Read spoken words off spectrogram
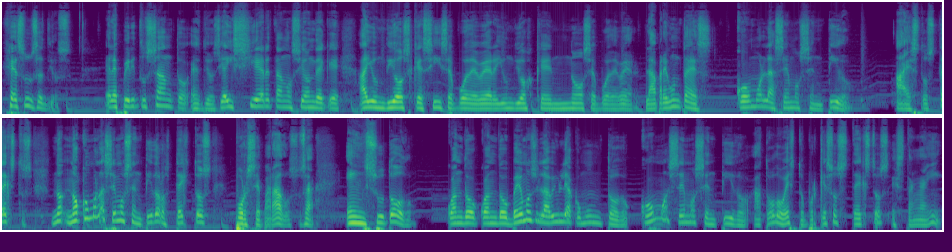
Jesús es Dios. El Espíritu Santo es Dios. Y hay cierta noción de que hay un Dios que sí se puede ver y un Dios que no se puede ver. La pregunta es, ¿cómo le hacemos sentido a estos textos? No, no cómo le hacemos sentido a los textos por separados, o sea, en su todo. Cuando, cuando vemos la Biblia como un todo, ¿cómo hacemos sentido a todo esto? Porque esos textos están ahí.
